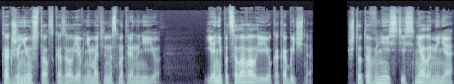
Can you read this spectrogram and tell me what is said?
«Как же не устал», — сказал я, внимательно смотря на нее. Я не поцеловал ее, как обычно. Что-то в ней стесняло меня,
